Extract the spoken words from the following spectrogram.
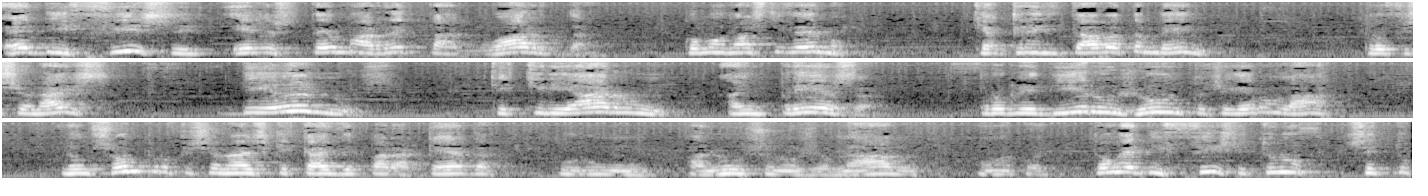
é difícil eles terem uma retaguarda como nós tivemos, que acreditava também. Profissionais de anos que criaram a empresa, progrediram juntos, chegaram lá. Não são profissionais que caem de paraquedas por um anúncio no jornal, uma coisa. Então é difícil, tu não, se tu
